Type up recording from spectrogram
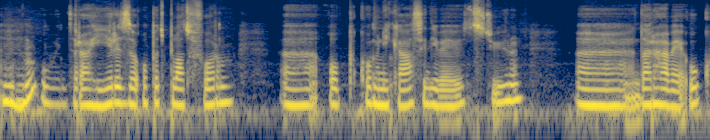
Mhm. Hoe interageren ze op het platform, eh, op communicatie die wij uitsturen. Eh, daar gaan wij ook,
